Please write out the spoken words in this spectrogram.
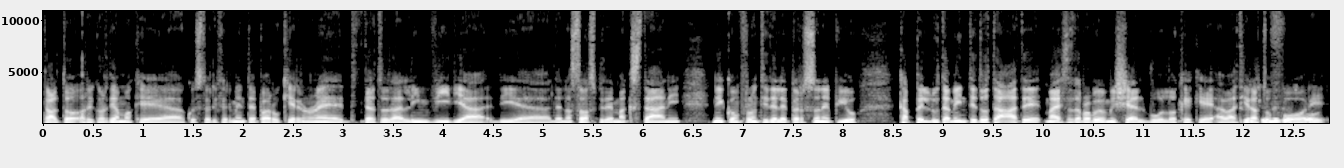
Tra l'altro ricordiamo che uh, questo riferimento ai parrucchieri non è dato dall'invidia di, uh, del nostro ospite Max Tani nei confronti delle persone più cappellutamente dotate, ma è stata proprio Michelle Bullock che, aveva tirato fuori,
